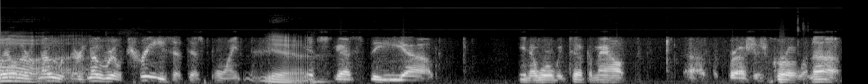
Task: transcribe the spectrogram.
Well, there's no Uh, there's no real trees at this point. Yeah. It's just the uh, you know where we took them out. Uh, the brush is growing up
